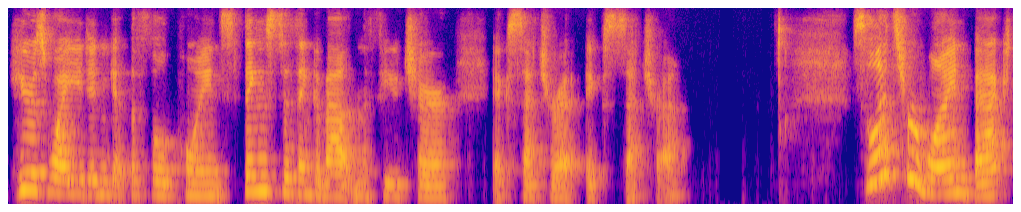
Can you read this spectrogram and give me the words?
Here's why you didn't get the full points, things to think about in the future, etc., etc. So let's rewind back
